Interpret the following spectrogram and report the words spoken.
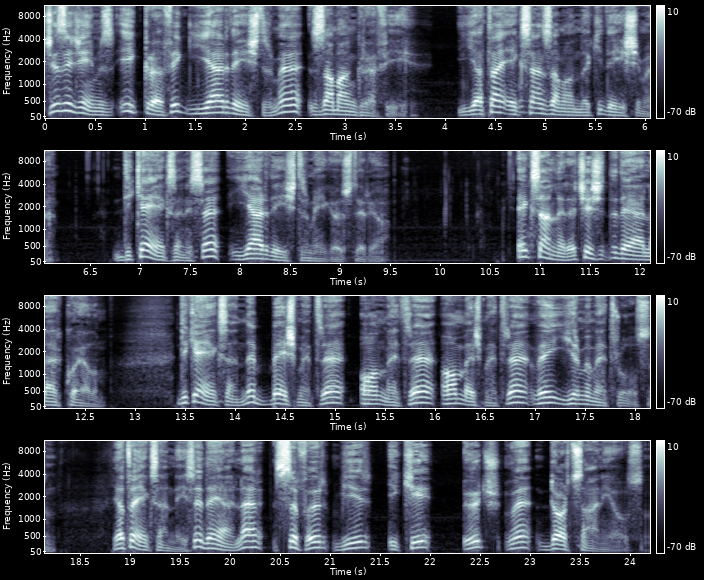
Çizeceğimiz ilk grafik yer değiştirme zaman grafiği. Yatay eksen zamandaki değişimi. Dikey eksen ise yer değiştirmeyi gösteriyor. Eksenlere çeşitli değerler koyalım. Dikey eksende 5 metre, 10 metre, 15 metre ve 20 metre olsun. Yatay eksende ise değerler 0, 1, 2, 3 ve 4 saniye olsun.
